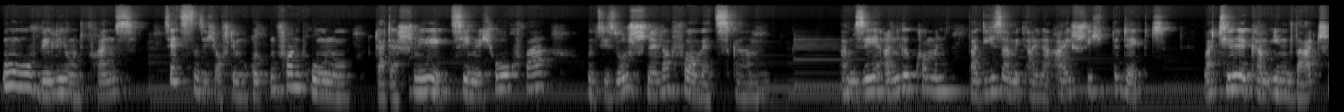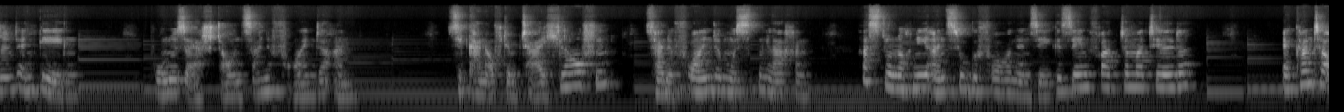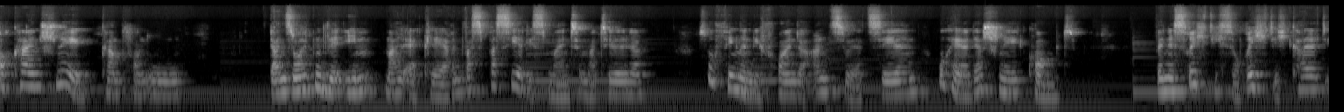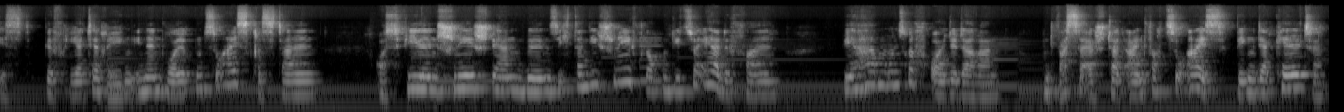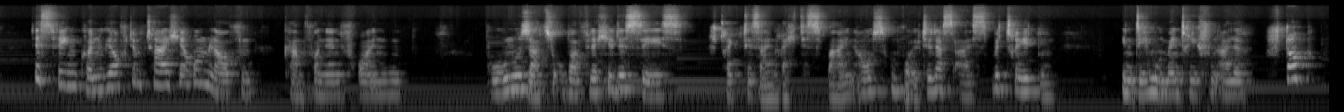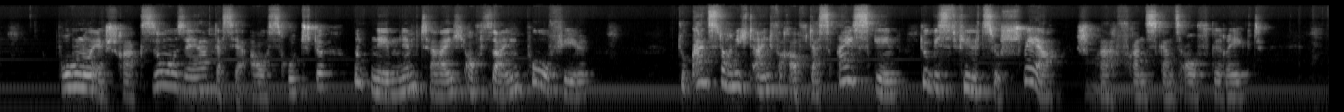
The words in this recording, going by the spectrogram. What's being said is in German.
Uhu, Willi und Franz setzten sich auf dem Rücken von Bruno, da der Schnee ziemlich hoch war und sie so schneller vorwärts kamen. Am See angekommen war dieser mit einer Eisschicht bedeckt. Mathilde kam ihnen watschelnd entgegen. Bruno sah erstaunt seine Freunde an. Sie kann auf dem Teich laufen? Seine Freunde mussten lachen. Hast du noch nie einen zugefrorenen See gesehen? fragte Mathilde. Er kannte auch keinen Schnee, kam von U. Dann sollten wir ihm mal erklären, was passiert ist, meinte Mathilde. So fingen die Freunde an zu erzählen, woher der Schnee kommt. Wenn es richtig so richtig kalt ist, gefriert der Regen in den Wolken zu Eiskristallen. Aus vielen Schneesternen bilden sich dann die Schneeflocken, die zur Erde fallen. Wir haben unsere Freude daran und Wasser erstarrt einfach zu Eis wegen der Kälte. Deswegen können wir auf dem Teich herumlaufen, kam von den Freunden. Bruno sah zur Oberfläche des Sees, streckte sein rechtes Bein aus und wollte das Eis betreten. In dem Moment riefen alle Stopp! Bruno erschrak so sehr, dass er ausrutschte und neben dem Teich auf seinen Po fiel. Du kannst doch nicht einfach auf das Eis gehen, du bist viel zu schwer, sprach Franz ganz aufgeregt.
